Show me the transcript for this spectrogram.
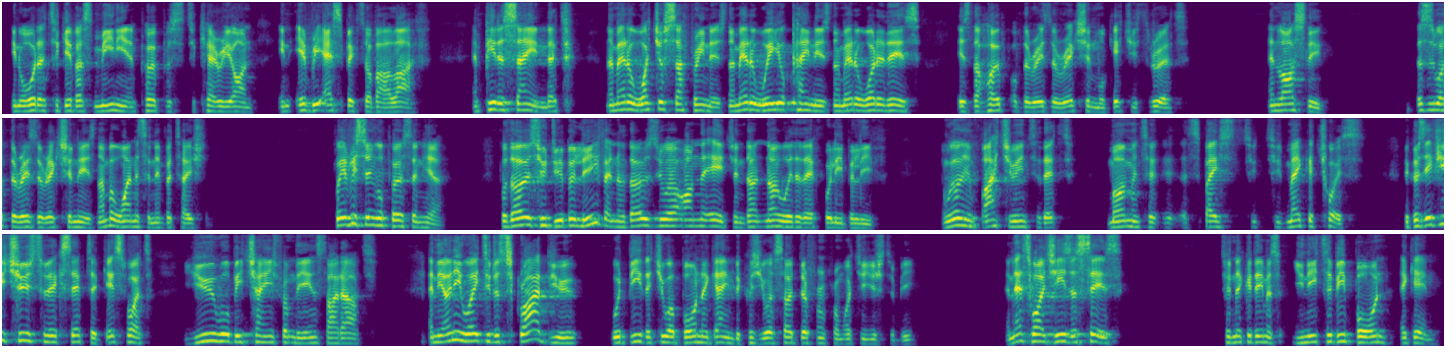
in order to give us meaning and purpose to carry on in every aspect of our life. And Peter's saying that no matter what your suffering is, no matter where your pain is, no matter what it is, is the hope of the resurrection will get you through it. And lastly, this is what the resurrection is. Number one, it's an invitation. For every single person here, for those who do believe and for those who are on the edge and don't know whether they fully believe. And we'll invite you into that moment, a space to, to make a choice. Because if you choose to accept it, guess what? You will be changed from the inside out. And the only way to describe you would be that you are born again because you are so different from what you used to be. And that's why Jesus says to Nicodemus, You need to be born again.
